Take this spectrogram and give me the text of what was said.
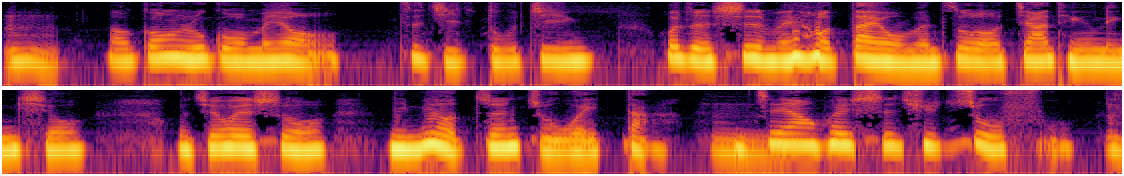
嗯，老公如果没有自己读经，或者是没有带我们做家庭灵修，我就会说。你没有尊主为大，你这样会失去祝福。嗯、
